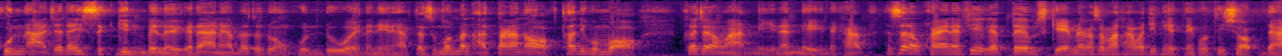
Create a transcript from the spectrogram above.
คุณอาจจะได้สกินไปเลยก็ได้นะครับแล้วแต่ดวงคุณด้วยนั่นเองนะครับแต่สมมติมันอัตราการออกเท่าที่ผมบอกก็จะประมาณนี้นั่นเองนะครับถ้าสำหรับใครนะที่อยากจะเติมสเกมนะก็สามารถทักมาที่เพจในโคติช็อปได้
